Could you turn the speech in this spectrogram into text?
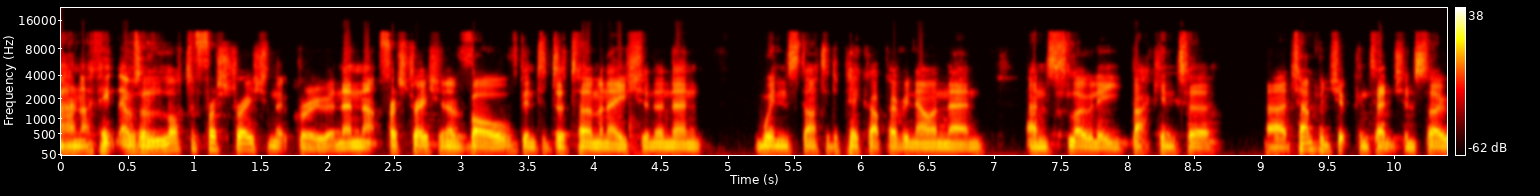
And I think there was a lot of frustration that grew. And then that frustration evolved into determination. And then wins started to pick up every now and then and slowly back into uh, championship contention. So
